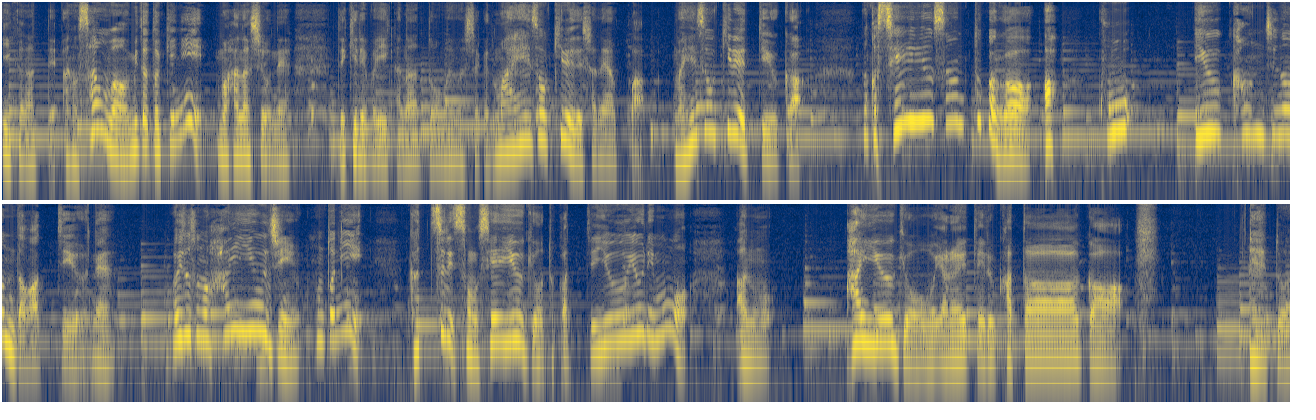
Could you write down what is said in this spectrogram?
いいかなって。あの3話を見た時に、まあ、話をねできればいいかなと思いましたけど、まあ、映像綺麗でしたねやっぱ、まあ、映像綺麗っていうかなんか声優さんとかがあこういう感じなんだっていうね。割とその俳優陣本当にがっつりその声優業とかっていうよりもあの俳優業をやられてる方が、えーと、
